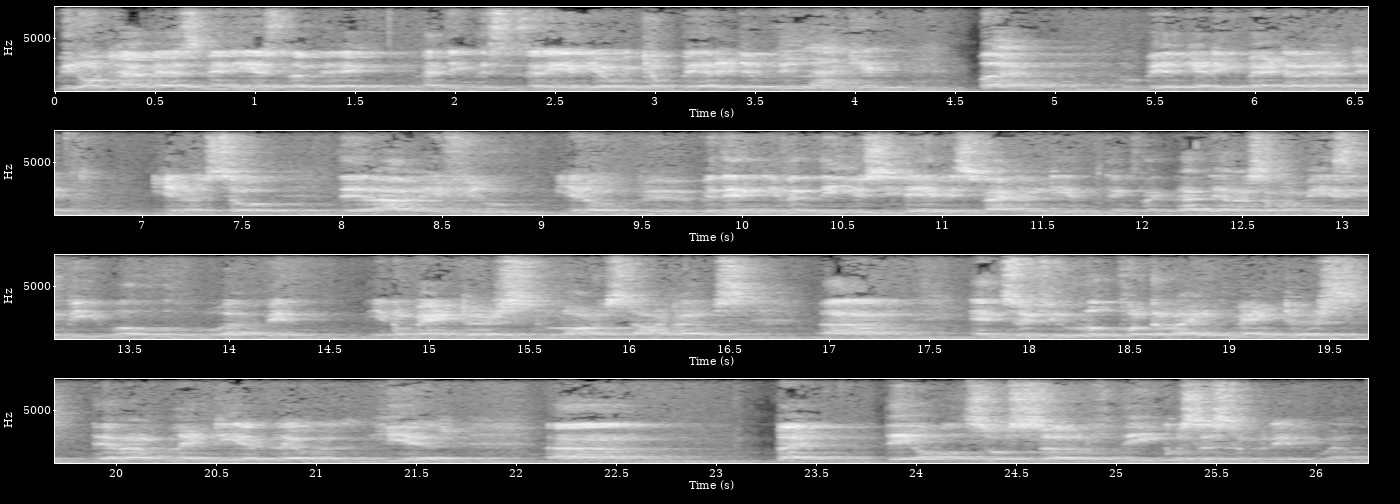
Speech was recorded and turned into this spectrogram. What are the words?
We don't have as many as the Bay. I think this is an area we comparatively lack in, but we're getting better at it. You know, so there are, if you, you know, within even the UC Davis faculty and things like that, there are some amazing people who have been, you know, mentors to a lot of startups. Um, and so if you look for the right mentors, there are plenty available here. Um, but they also serve the ecosystem really well.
